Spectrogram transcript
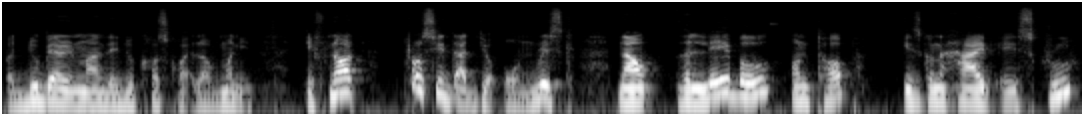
But do bear in mind they do cost quite a lot of money. If not, proceed at your own risk. Now, the label on top is gonna hide a screw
